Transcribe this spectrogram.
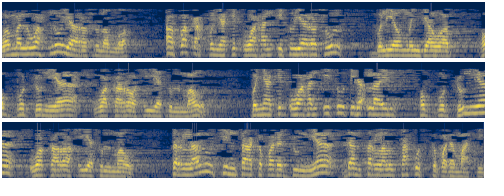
wa mal ya Rasulullah? Apakah penyakit wahan itu ya Rasul? Beliau menjawab hubbud dunya wa karahiyatul maut. Penyakit wahan itu tidak lain hubbud dunya wa karahiyatul maut terlalu cinta kepada dunia dan terlalu takut kepada mati.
